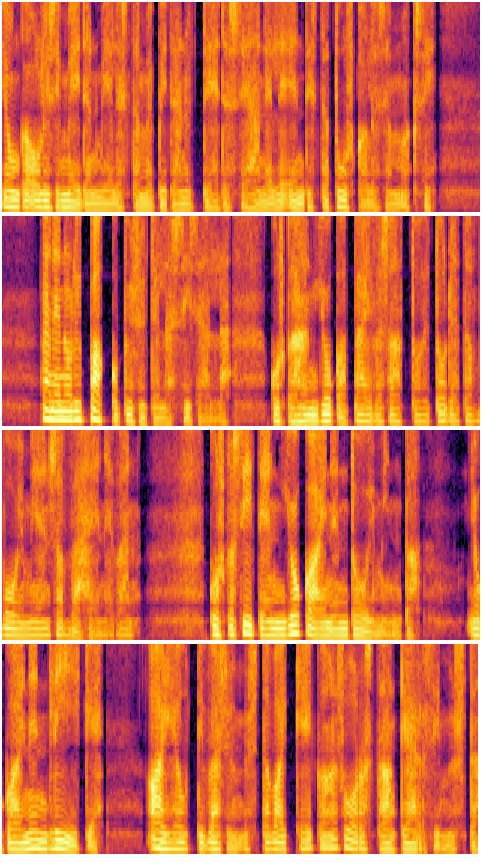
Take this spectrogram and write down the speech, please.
jonka olisi meidän mielestämme pitänyt tehdä se hänelle entistä tuskallisemmaksi. Hänen oli pakko pysytellä sisällä, koska hän joka päivä saattoi todeta voimiensa vähenevän koska siten jokainen toiminta, jokainen liike aiheutti väsymystä, vaikkeikaan suorastaan kärsimystä,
